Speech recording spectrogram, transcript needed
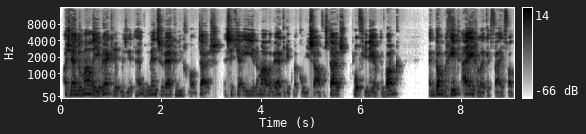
als jij normaal in je werkritme zit, heel veel mensen werken nu gewoon thuis. En zit jij in je normale werkritme, kom je s'avonds thuis, plof je neer op de bank. En dan begint eigenlijk het feit van,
